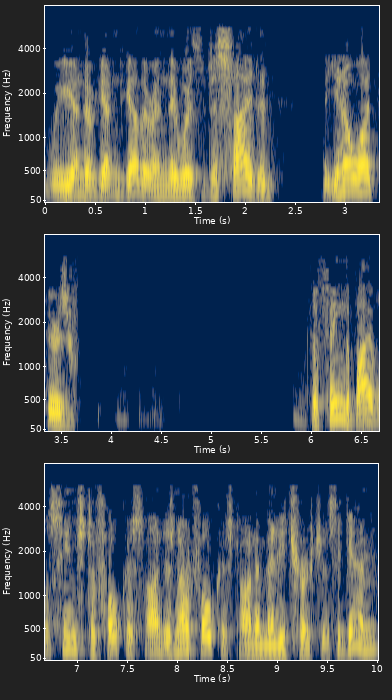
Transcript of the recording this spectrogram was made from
we ended up getting together, and it was decided that you know what, there's the thing the Bible seems to focus on is not focused on in many churches. Again,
